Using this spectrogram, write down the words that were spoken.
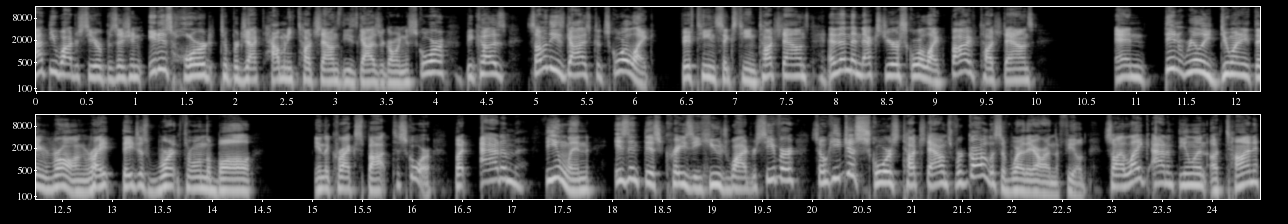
at the wide receiver position, it is hard to project how many touchdowns these guys are going to score because some of these guys could score like 15, 16 touchdowns, and then the next year score like five touchdowns, and didn't really do anything wrong, right? They just weren't throwing the ball in the correct spot to score. But Adam Thielen isn't this crazy huge wide receiver, so he just scores touchdowns regardless of where they are in the field. So I like Adam Thielen a ton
